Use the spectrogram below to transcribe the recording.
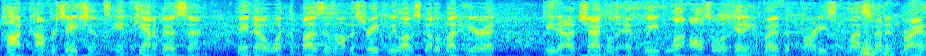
hot conversations in cannabis, and they know what the buzz is on the street. And we love Scuttlebutt here at MITA Unshackled, and we lo- also love getting invited to parties at the last minute, Bryan.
